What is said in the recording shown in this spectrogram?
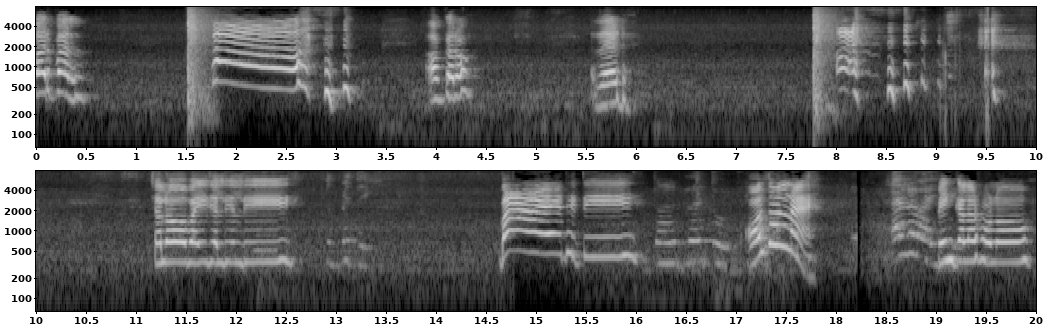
पर्पल अब करो। रेड चलो भाई जल्दी जल्दी। दीदी। और तोड़ना है? पिंक कलर खोलो।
